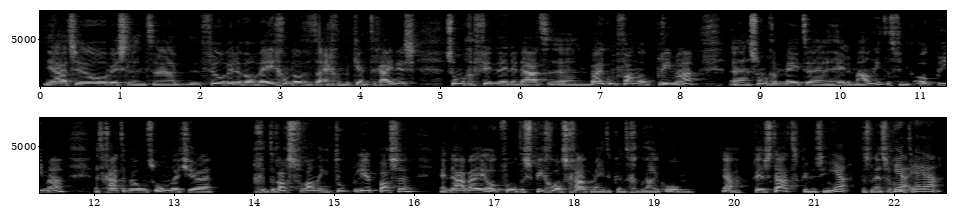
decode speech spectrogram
Ja, het is heel wisselend. Uh, veel willen wel wegen omdat het echt een bekend terrein is. Sommigen vinden inderdaad een buikomvang ook prima. Mm-hmm. Uh, sommigen meten helemaal niet. Dat vind ik ook prima. Het gaat er bij ons om dat je gedragsverandering toe leert passen. En daarbij ook bijvoorbeeld de spiegel als graadmeter kunt gebruiken om ja, resultaten te kunnen zien. Ja. Dat is net zo goed. Ja, ja, ja.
